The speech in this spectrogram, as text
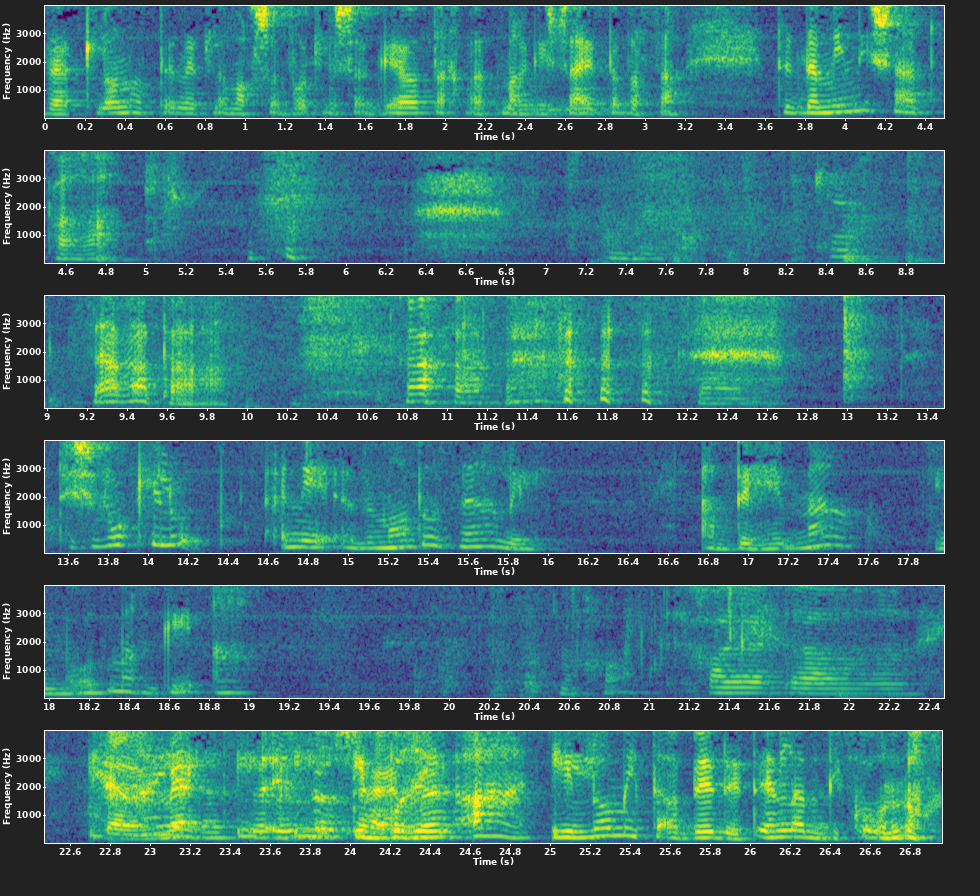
ואת לא נותנת למחשבות לשגע אותך ואת מרגישה את הבשר. תדמייני שאת פרה. כן. שערה פרה. תשבו כאילו, אני, זה מאוד עוזר לי. הבהמה היא מאוד מרגיעה. נכון. חיה את ה... היא זה חיה, זה. בריאה, היא לא מתאבדת, אין לה דיכאונות.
